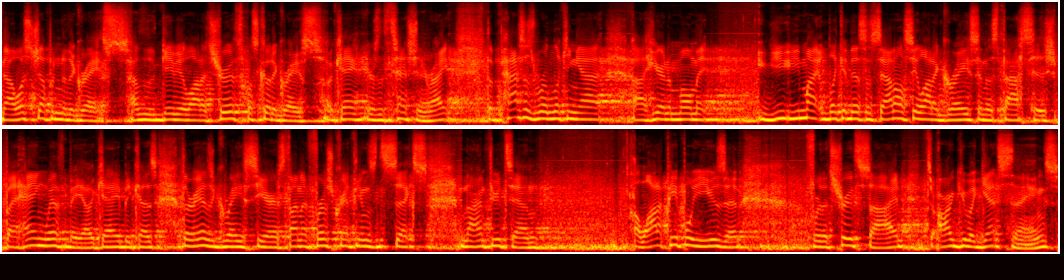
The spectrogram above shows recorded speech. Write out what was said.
Now, let's jump into the grace. I gave you a lot of truth. Let's go to grace, okay? Here's the tension, right? The passage we're looking at uh, here in a moment, you, you might look at this and say, I don't see a lot of grace in this passage, but hang with me, okay? Because there is grace here. It's found in 1 Corinthians 6, 9 through 10. A lot of people use it for the truth side to argue against things.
